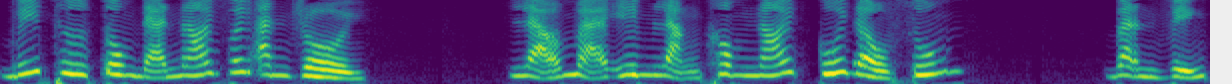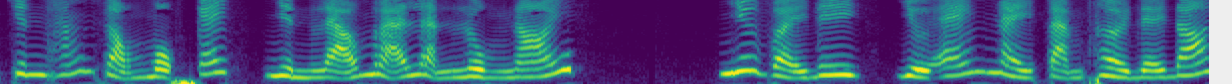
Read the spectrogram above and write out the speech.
Bí thư Tôn đã nói với anh rồi. Lão mã im lặng không nói cúi đầu xuống. Bành viễn Trinh hắn giọng một cái, nhìn lão mã lạnh lùng nói. Như vậy đi, dự án này tạm thời để đó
